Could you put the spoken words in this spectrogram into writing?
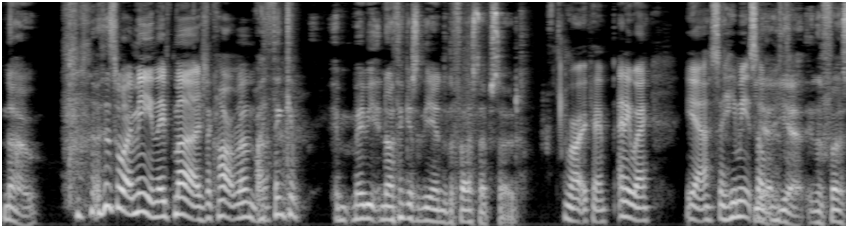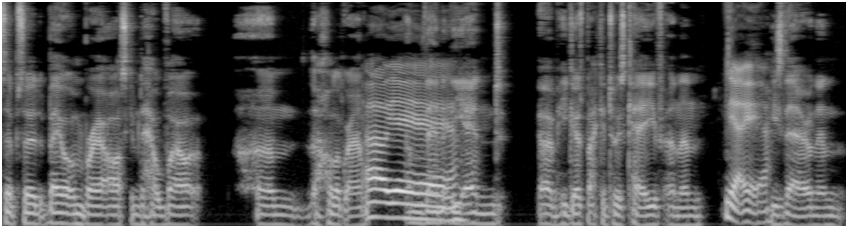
No, this is what I mean. They've merged. I can't remember. I think it, it maybe no. I think it's at the end of the first episode. Right. Okay. Anyway, yeah. So he meets up. Yeah, with- yeah. In the first episode, Bail and Breha ask him to help via um, the hologram. Oh yeah, yeah, and then yeah, at the end, um, he goes back into his cave, and then yeah, yeah, yeah. he's there, and then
